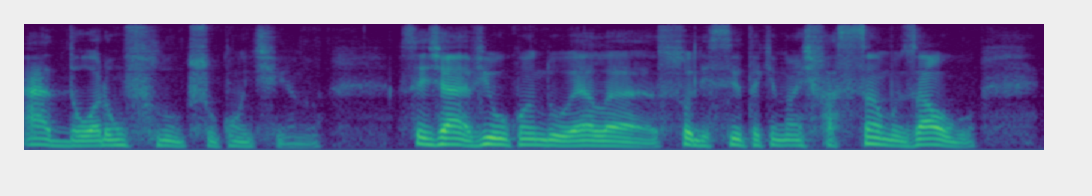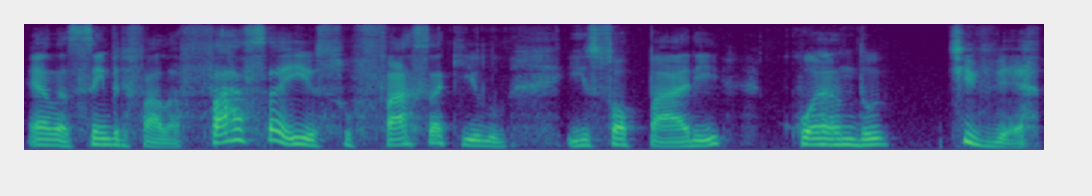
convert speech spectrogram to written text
adoram fluxo contínuo. Você já viu quando ela solicita que nós façamos algo? Ela sempre fala: faça isso, faça aquilo, e só pare quando tiver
